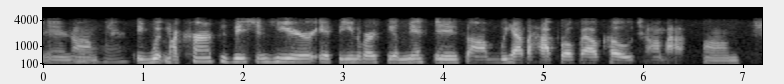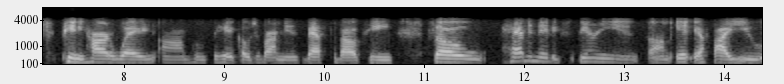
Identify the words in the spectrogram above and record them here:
And um, mm-hmm. with my current position here at the University of Memphis, um, we have a high profile coach, um, um, Penny Hardaway, um, who's the head coach of our men's basketball team. So having that experience um, at FIU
